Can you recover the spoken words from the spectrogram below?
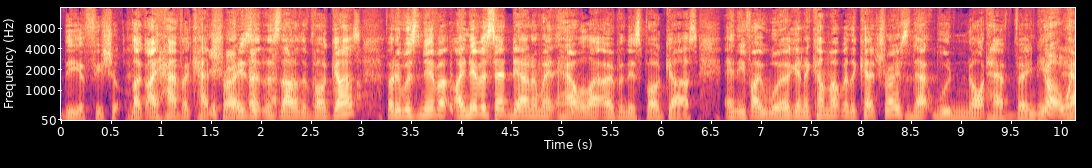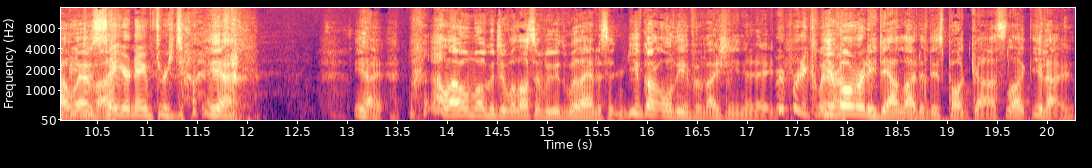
the official. Like I have a catchphrase at the start of the podcast, but it was never. I never sat down and went, "How will I open this podcast?" And if I were going to come up with a catchphrase, that would not have been it. No, you However, just say your name three times? yeah. Yeah. Hello and welcome to Wilosophy with Wil Anderson. You've got all the information you need. We're pretty clear, You've already downloaded this podcast. Like, you know,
